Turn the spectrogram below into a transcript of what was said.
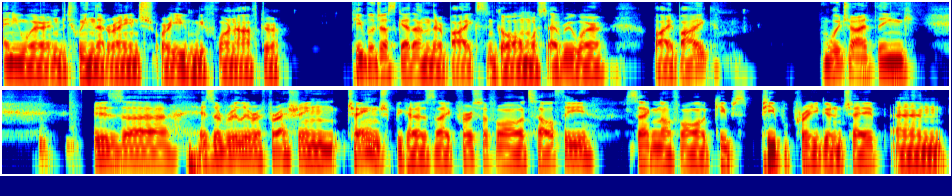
anywhere in between that range or even before and after. People just get on their bikes and go almost everywhere by bike, which I think is uh is a really refreshing change because like first of all it's healthy, second of all it keeps people pretty good in shape and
